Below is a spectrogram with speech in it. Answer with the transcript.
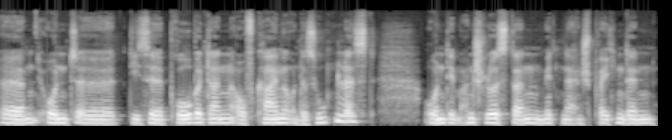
äh, und äh, diese Probe dann auf Keime untersuchen lässt und im Anschluss dann mit einer entsprechenden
